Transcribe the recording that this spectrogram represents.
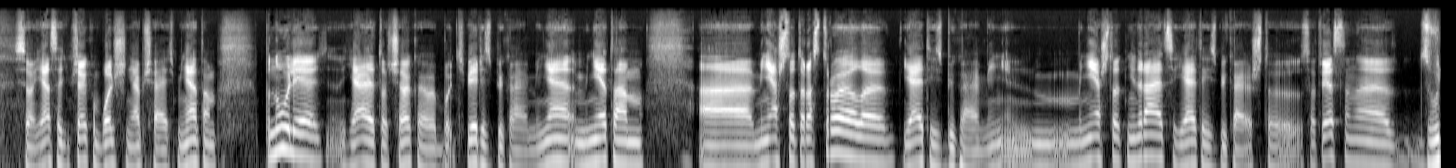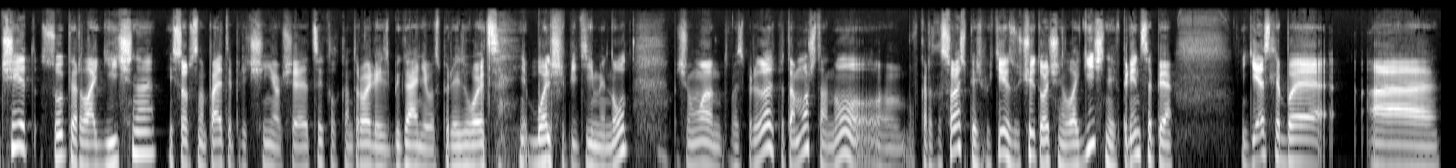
Все, я с этим человеком больше не общаюсь. Меня там пнули, я этого человека теперь избегаю. Меня, мне там, а, меня что-то расстроило, я это избегаю. Мне, мне что-то не нравится, я это избегаю. Что, соответственно, звучит супер логично, и, собственно, по этой причине вообще цикл контроля и избегания воспроизводится больше пяти минут. Почему он воспроизводится? Потому что, ну, в краткосрочной перспективе звучит очень логично, и, в принципе, если бы а,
